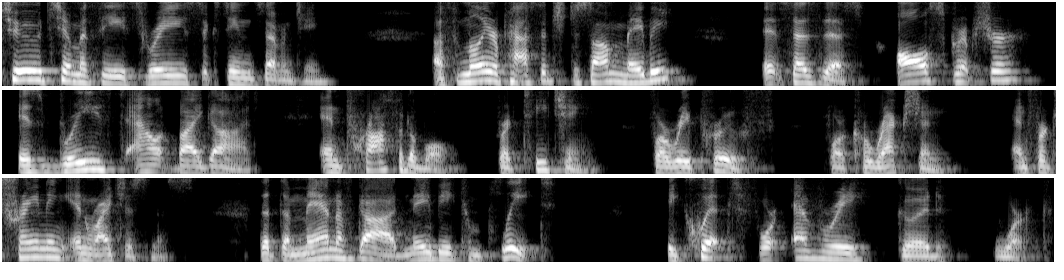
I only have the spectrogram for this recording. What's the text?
2 Timothy 3 16, 17. A familiar passage to some, maybe. It says this All scripture is breathed out by God and profitable for teaching, for reproof, for correction, and for training in righteousness that the man of God may be complete, equipped for every good work.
